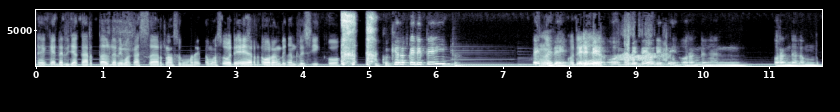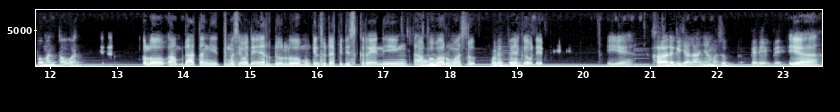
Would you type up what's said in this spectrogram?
eh, kayak dari Jakarta dari Makassar langsung mereka masuk ODR orang dengan risiko Kukira PDP itu. Eh? PD. PDP, ODP, ODP, orang dengan orang dalam pemantauan. kalau ah, datang itu masih ODR dulu mungkin sudah pilih screening apa Oh. baru masuk ODP. ke ODP iya Kalau ada gejalanya masuk PDP. iya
